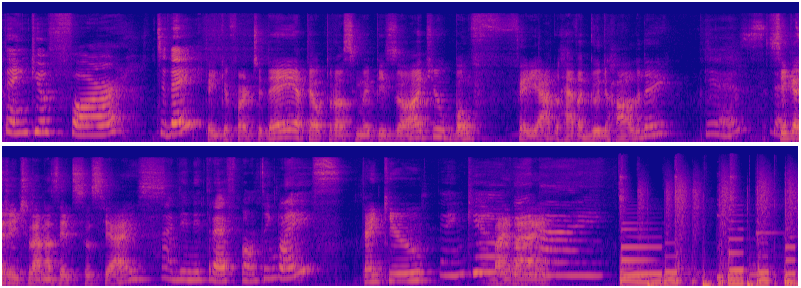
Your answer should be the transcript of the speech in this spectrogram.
Thank you for today. Thank you for today. Até o próximo episódio. Bom feriado. Have a good holiday. Yes. Siga a gente lá nas redes sociais. AlineTreff.inglês. Thank you. Thank you. Bye, bye. bye. Música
